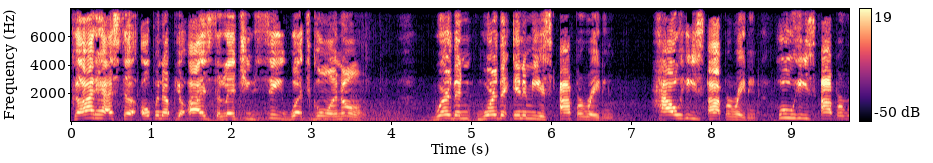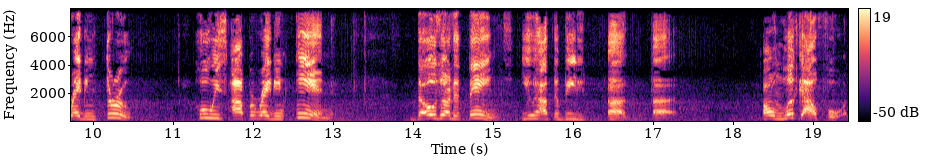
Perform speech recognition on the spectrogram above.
God has to open up your eyes to let you see what's going on, where the where the enemy is operating, how he's operating, who he's operating through, who he's operating in. Those are the things you have to be uh, uh, on lookout for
